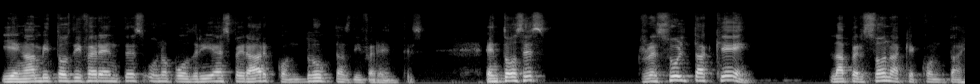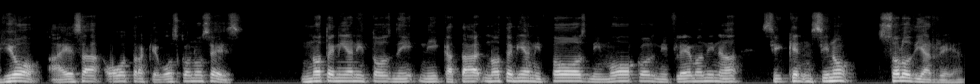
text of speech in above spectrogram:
y en ámbitos diferentes uno podría esperar conductas diferentes. Entonces, resulta que la persona que contagió a esa otra que vos conoces no tenía ni tos, ni, ni catar, no tenía ni tos, ni mocos, ni flemas, ni nada, sino solo diarrea.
